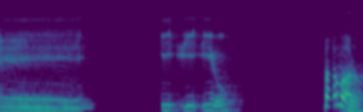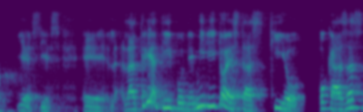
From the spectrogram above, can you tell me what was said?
Eh, i, i, iru? Favoro. Yes, yes. Eh, la, la tria tipo de milito estas kio ocasas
